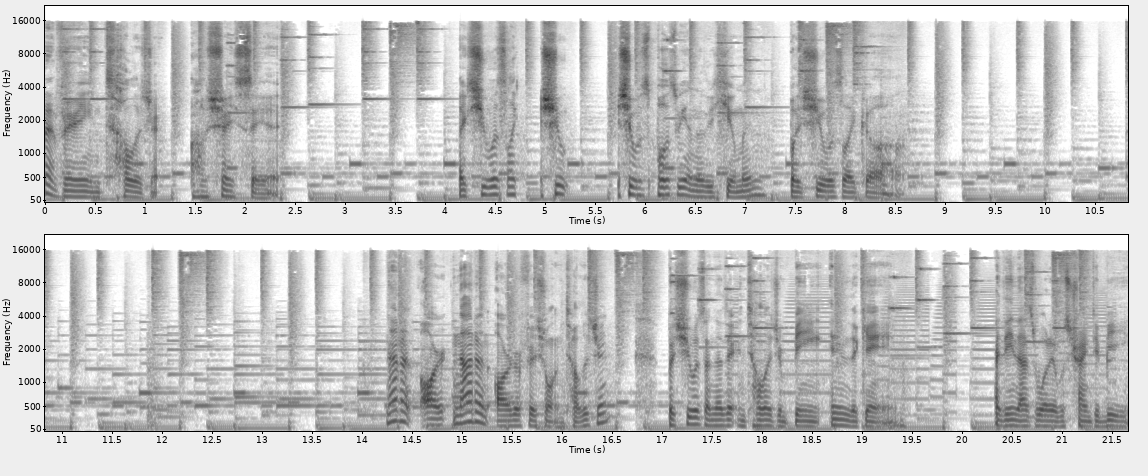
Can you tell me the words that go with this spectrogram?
not a very intelligent how should I say it? Like she was like she she was supposed to be another human, but she was like uh not an art not an artificial intelligent, but she was another intelligent being in the game. I think that's what it was trying to be.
